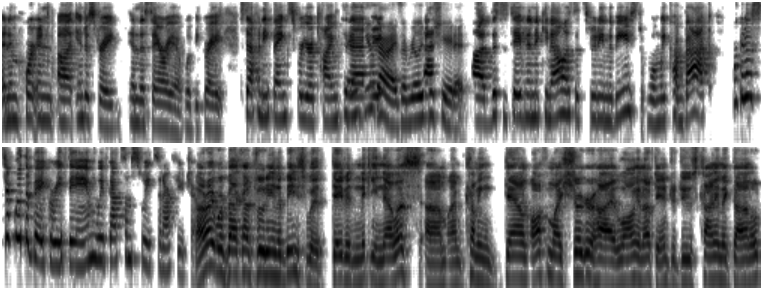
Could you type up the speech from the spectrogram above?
an important uh, industry in this area would be great. Stephanie, thanks for your time today. Thank you guys. I really appreciate it. Uh, this is David and Nycci Nellis at Foodie and the Beast. When we come back, we're going to stick with the bakery theme. We've got some sweets in our future. All right, we're back on Foodie and the Beast with David and Nycci Nellis. Um, I'm coming down off my sugar high long enough to introduce Connie McDonald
